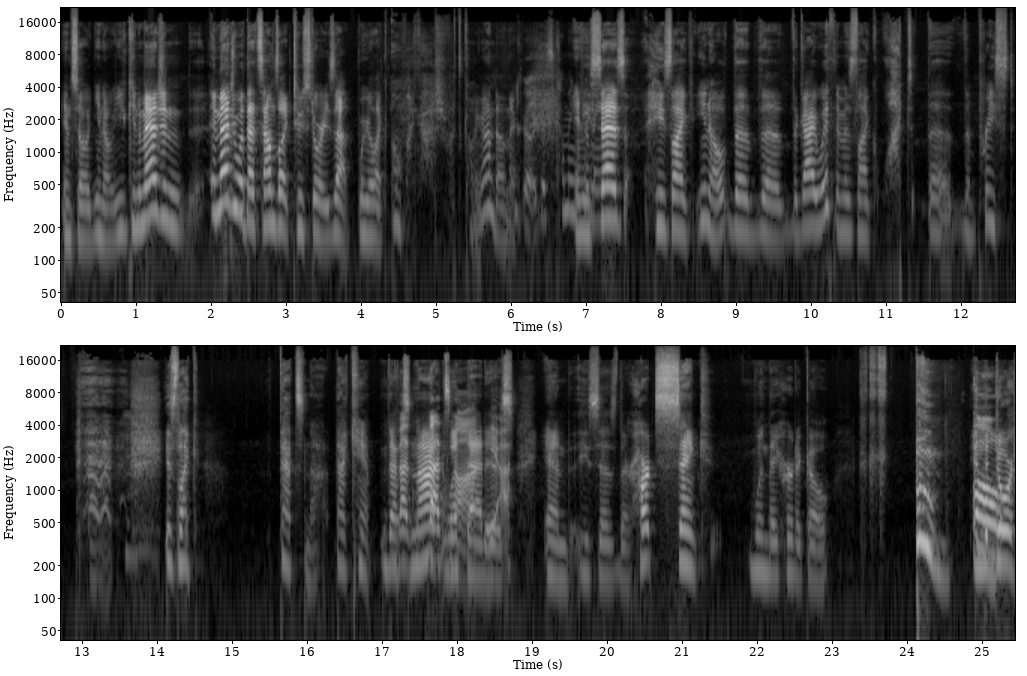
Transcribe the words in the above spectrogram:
And so, you know, you can imagine imagine what that sounds like two stories up, where you're like, "Oh my gosh, what's going on down there?" You're like, it's coming And he me. says he's like, you know, the the the guy with him is like, "What?" The the priest is like, "That's not. That can't. That's That- not that's what not, that is." yeah. And he says their hearts sank when they heard it go boom and oh, the door.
